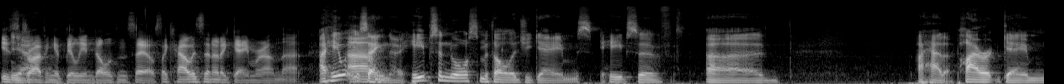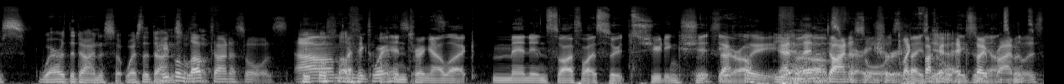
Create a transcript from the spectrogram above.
is Yeah. driving a billion dollars in sales. Like, how is there not a game around that? I hear what you're Um, saying though. Heaps of Norse mythology games, heaps of uh I had it. Pirate games. Where are the dinosaur? Where's the dinosaur? People love dinosaurs. People Um, love I think we're entering our like men in sci-fi suits shooting shit era. Exactly. Yeah, and then that's very dinosaurs. Like fucking on these exoprimal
